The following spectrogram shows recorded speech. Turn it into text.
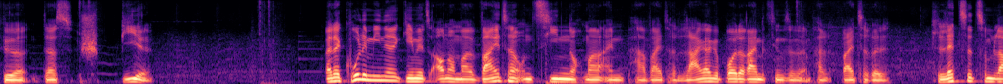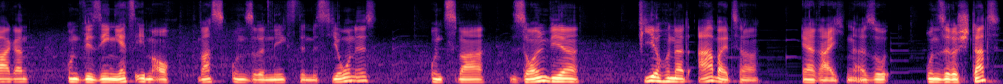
für das Spiel. Bei der Kohlemine gehen wir jetzt auch nochmal weiter und ziehen nochmal ein paar weitere Lagergebäude rein, beziehungsweise ein paar weitere Plätze zum Lagern. Und wir sehen jetzt eben auch, was unsere nächste Mission ist. Und zwar sollen wir 400 Arbeiter erreichen. Also unsere Stadt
